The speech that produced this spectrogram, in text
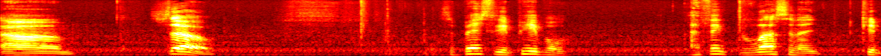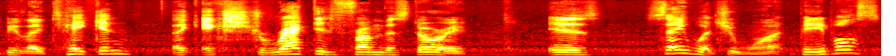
Um, so, so basically, people, I think the lesson that could be like taken, like extracted from the story, is say what you want, peoples.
